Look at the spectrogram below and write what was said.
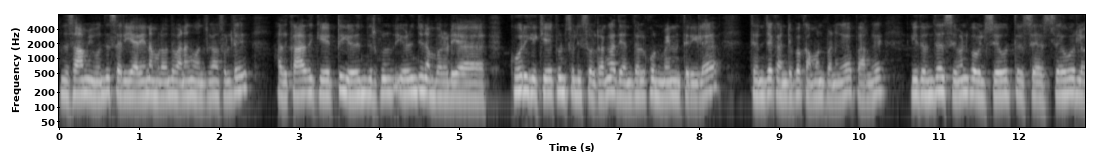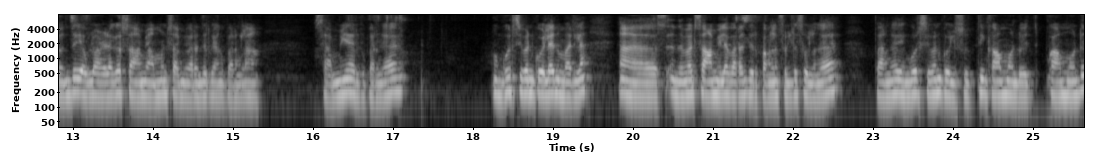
அந்த சாமி வந்து சரியாரே நம்மளை வந்து வணங்க வந்திருக்கான்னு சொல்லிட்டு அது காது கேட்டு எழுந்திருக்குன்னு எழுஞ்சு நம்மளுடைய கோரிக்கை கேட்குன்னு சொல்லி சொல்கிறாங்க அது எந்த அளவுக்கு உண்மைன்னு தெரியல. தெரிஞ்சால் கண்டிப்பாக கமெண்ட் பண்ணுங்கள் பாருங்கள் இது வந்து சிவன் கோவில் செவுத்து செ செவூரில் வந்து எவ்வளோ அழகாக சாமி அம்மன் சாமி வரைஞ்சிருக்காங்க பாருங்களா. செம்மையாக இருக்குது பாருங்கள் உங்கள் ஊர் சிவன் கோயிலில் இந்த மாதிரிலாம் இந்த மாதிரி சாமியெல்லாம் வரைஞ்சிருப்பாங்களான்னு சொல்லிட்டு சொல்லுங்கள் பாருங்கள் எங்கள் ஊர் சிவன் கோயில் சுற்றி காம்பவுண்டு வச்சு காம்பவுண்டு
